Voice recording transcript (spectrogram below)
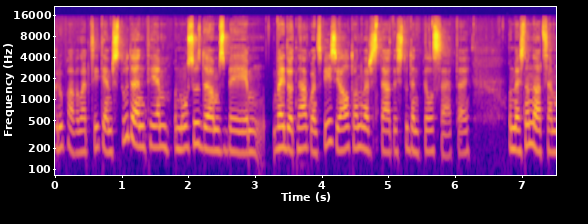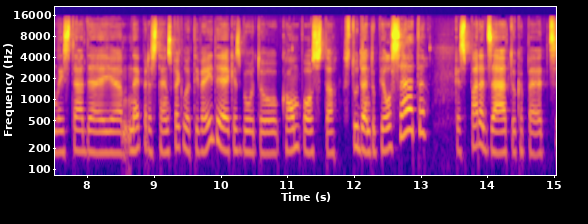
grupā vēl ar citiem studentiem. Mūsu uzdevums bija veidot nākotnes vīziju Alta Universitātes studentu pilsētai. Un mēs nonācām līdz tādai eh, neparastai un spekulatīvai idejai, kas būtu komposta studentu pilsēta, kas paredzētu, ka pēc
